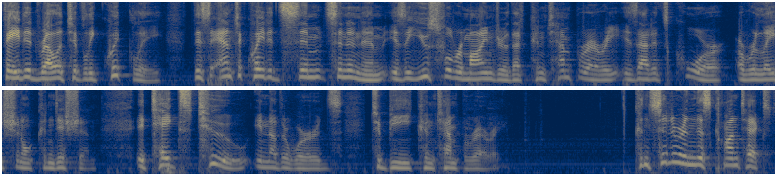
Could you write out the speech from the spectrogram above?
faded relatively quickly, this antiquated synonym is a useful reminder that contemporary is at its core a relational condition. It takes two, in other words, to be contemporary. Consider in this context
